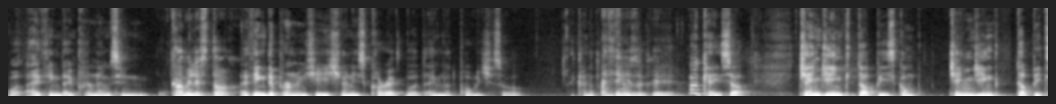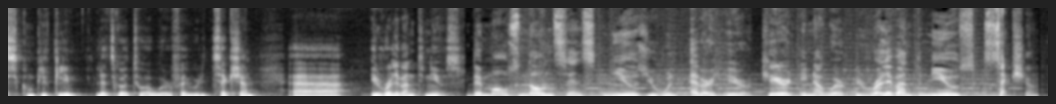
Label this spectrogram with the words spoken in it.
Well, I think I pronouncing. Kamil Stoch. I think the pronunciation is correct, but I'm not Polish, so I cannot. I think it's okay. Okay, so changing topics, com- changing topics completely. Let's go to our favorite section: uh, irrelevant news. The most nonsense news you will ever hear here in our irrelevant news section.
